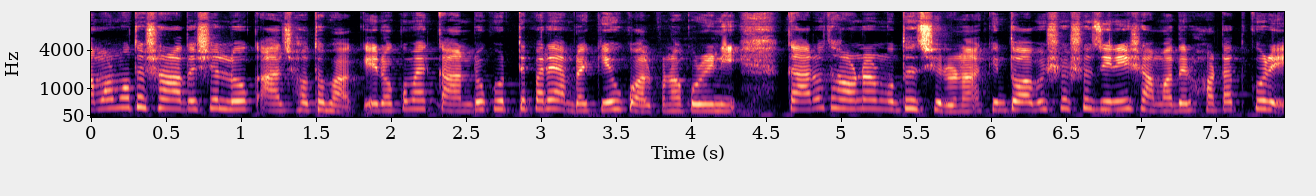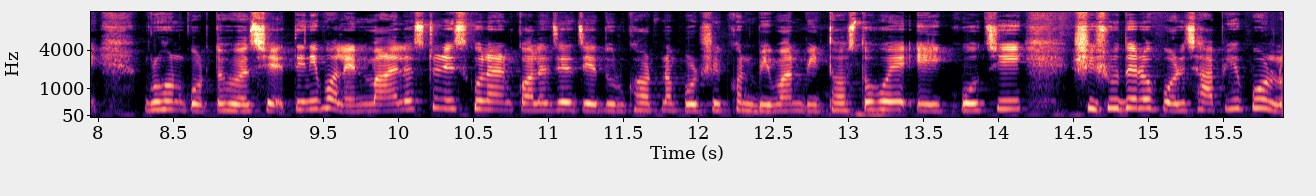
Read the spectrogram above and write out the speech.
আমার মতো সারা দেশের লোক আজ হতভাগ। এরকম এক কাণ্ড ঘটতে পারে আমরা কেউ কল্পনা করিনি। কারও ধারণার মধ্যে ছিল না। কিন্তু অবিশ্বাস্য জিনিস আমাদের হঠাৎ করে গ্রহণ করতে হয়েছে। তিনি বলেন, মাইলস্টোন স্কুল অ্যান্ড কলেজে যে দুর্ঘটনা প্রশিক্ষণ বিমান বিধ্বস্ত হয়ে এই কোচি শিশুদের ওপর ঝাঁপিয়ে পড়ল।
